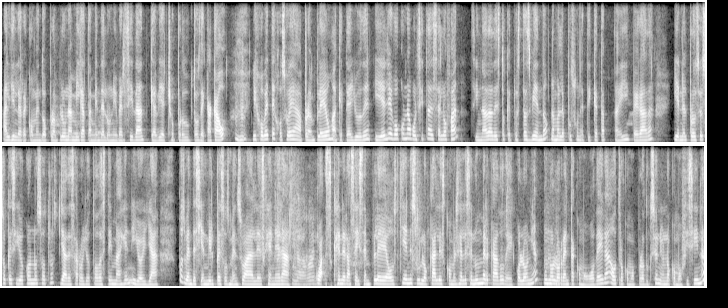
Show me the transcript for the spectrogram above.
Alguien le recomendó, por ejemplo, una amiga también de la universidad que había hecho productos de cacao. Ujú. Le dijo, vete Josué a Proempleo a que te ayuden. Y él llegó con una bolsita de celofán, sin nada de esto que tú estás viendo, nada más le puso una etiqueta ahí pegada y en el proceso que siguió con nosotros ya desarrolló toda esta imagen y hoy ya pues vende 100 mil pesos mensuales, genera, genera seis empleos, tiene sus locales comerciales en un mercado de colonia, uno lo renta como bodega, otro como producción y uno como oficina.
